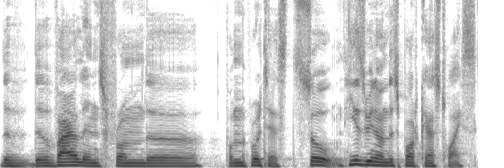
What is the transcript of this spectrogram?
the the violence from the from the protests. So he's been on this podcast twice,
